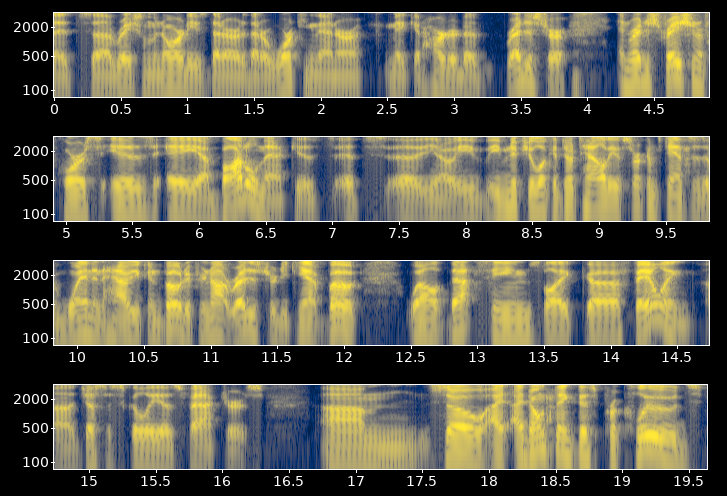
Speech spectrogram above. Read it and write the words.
it's uh, racial minorities that are that are working then or make it harder to register. And registration, of course, is a, a bottleneck. Is it's uh, you know even if you look at totality of circumstances of when and how you can vote, if you're not registered, you can't vote. Well, that seems like uh, failing uh, Justice Scalia's factors. Um, so I, I don't think this precludes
